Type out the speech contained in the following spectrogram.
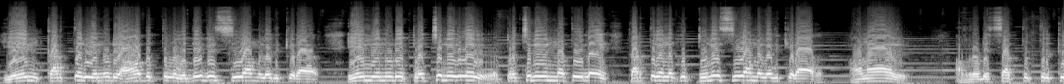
ஏன் கர்த்தர் என்னுடைய ஆபத்தில் உதவி செய்யாமல் இருக்கிறார்? ஏன் என்னுடைய பிரச்சனைகளில் பிரச்சனையின் மத்தியிலே கர்த்தர் எனக்கு துணை செய்யாமல் இருக்கிறார்? ஆனால் அவருடைய சத்தத்திற்கு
